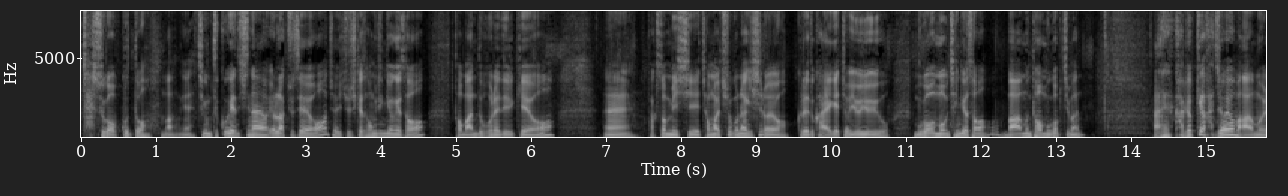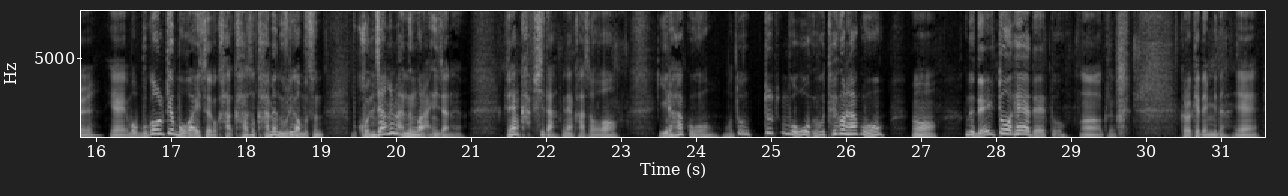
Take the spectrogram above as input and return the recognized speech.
잘 수가 없고 또 막 예. 지금 듣고 계시나요? 연락 주세요. 저희 주식회사 홍진경에서 더 만두 보내드릴게요. 예, 박선미 씨 정말 출근하기 싫어요. 그래도 가야겠죠. 유유유 무거운 몸 챙겨서 마음은 더 무겁지만 아, 가볍게 가져요 마음을. 예, 뭐 무거울 게 뭐가 있어요. 가, 가서 가면 우리가 무슨 뭐 곤장을 맞는 건 아니잖아요. 그냥 갑시다. 그냥 가서 일하고 또 또뭐 뭐 퇴근하고 어 근데 내일 또 해야 돼, 또. 어, 그렇게 됩니다. 예.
